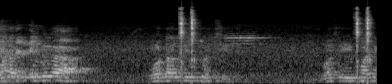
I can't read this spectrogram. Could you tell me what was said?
మనకు ముందుగా ఓటర్ లిస్ట్ వచ్చింది బహుశా ఇప్పటి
